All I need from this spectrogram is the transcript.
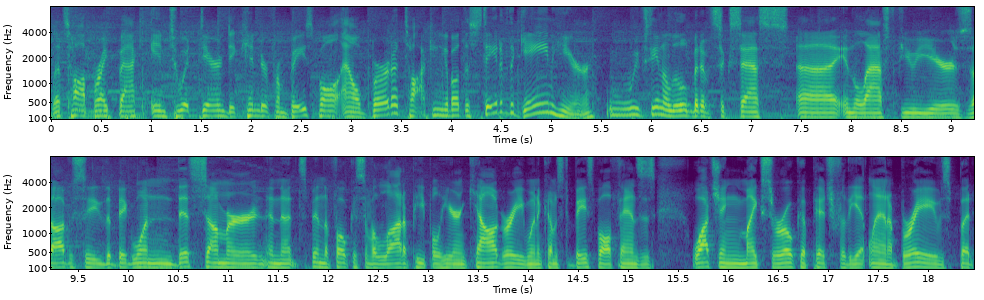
Let's hop right back into it. Darren Dekinder from Baseball Alberta talking about the state of the game here. We've seen a little bit of success uh, in the last few years. Obviously, the big one this summer, and that's been the focus of a lot of people here in Calgary when it comes to baseball fans, is watching Mike Soroka pitch for the Atlanta Braves. But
